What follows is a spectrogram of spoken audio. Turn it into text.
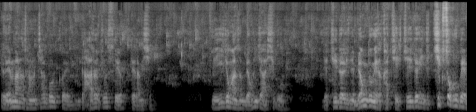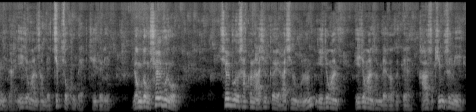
웬만한 사람은 잘 모를 거예요. 근데 알아주었어요. 그때 당시. 근데 이종환 선배 혼자 하시고, 이제 저희들 이제 명동에서 같이, 저희들이 이제 직속 후배입니다. 이종환 선배 직속 후배, 저희들이. 명동 쉘브로, 쉘브로 사건 아실 거예요. 아시는 분은 이종환, 이종환 선배가 그때 가수 김수미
